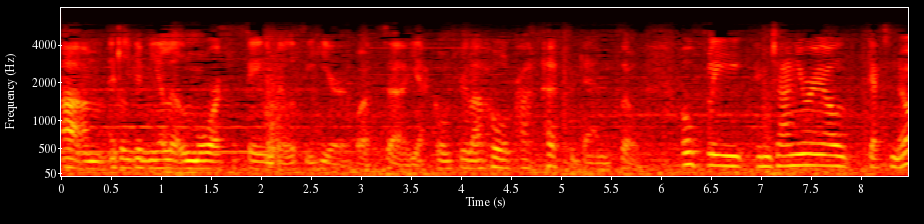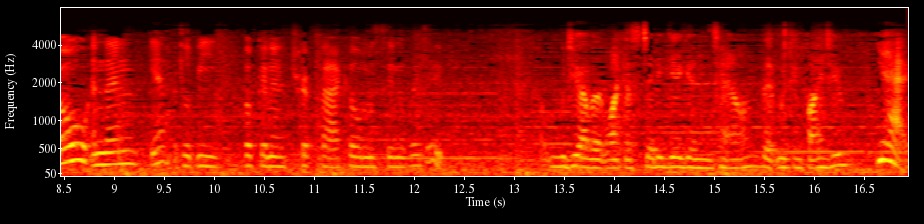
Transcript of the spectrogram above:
Um, it'll give me a little more sustainability here, but uh, yeah, going through that whole process again. So hopefully in January I'll get to know, and then yeah, it'll be booking a trip back home as soon as I do. Would you have a, like a steady gig in town that we can find you? Yeah,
